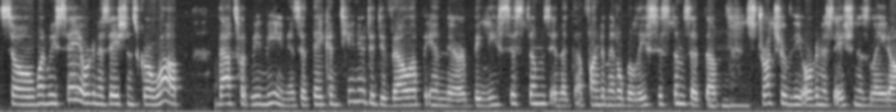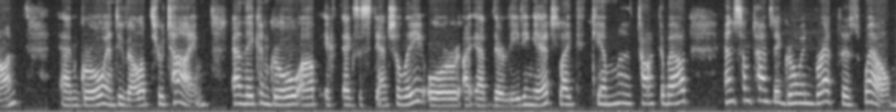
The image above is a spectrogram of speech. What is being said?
So when we say organizations grow up, that's what we mean is that they continue to develop in their belief systems in the fundamental belief systems that the mm-hmm. structure of the organization is laid on and grow and develop through time. And they can grow up existentially or at their leading edge, like Kim uh, talked about. And sometimes they grow in breadth as well.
